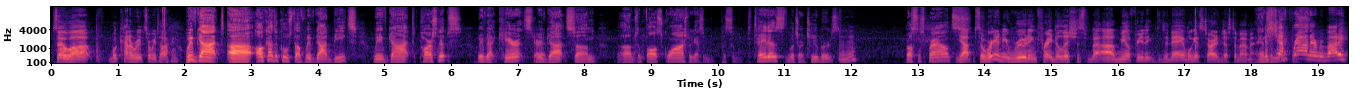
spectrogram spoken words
So, uh, what kind of roots are we talking? We've got uh, all kinds of cool stuff. We've got beets. We've got parsnips. We've got carrots. We've got some um, some fall squash. We've got some some potatoes, which are tubers. Brussels sprouts. Yep. So we're going to be rooting for a delicious uh, meal for you t- today, and we'll get started in just a moment. And it's Jeff breakfast. Brown, everybody.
